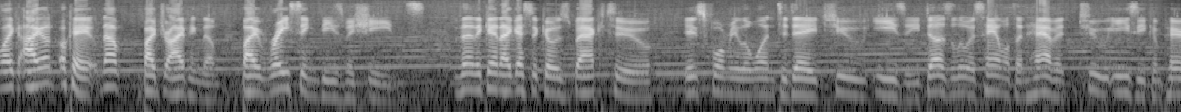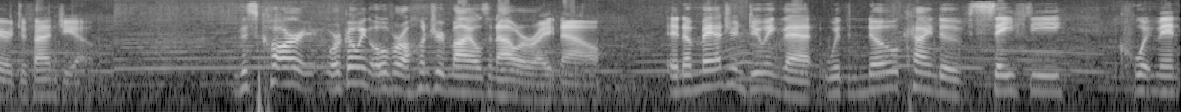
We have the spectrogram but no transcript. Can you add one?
Like, I, okay, not by driving them, by racing these machines. Then again, I guess it goes back to is Formula One today too easy? Does Lewis Hamilton have it too easy compared to Fangio? This car, we're going over 100 miles an hour right now. And imagine doing that with no kind of safety, equipment,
